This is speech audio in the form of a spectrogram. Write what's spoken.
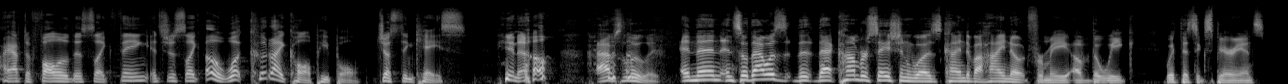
I have to follow this like thing. It's just like, oh, what could I call people just in case? You know? absolutely. And then, and so that was the, that conversation was kind of a high note for me of the week with this experience.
